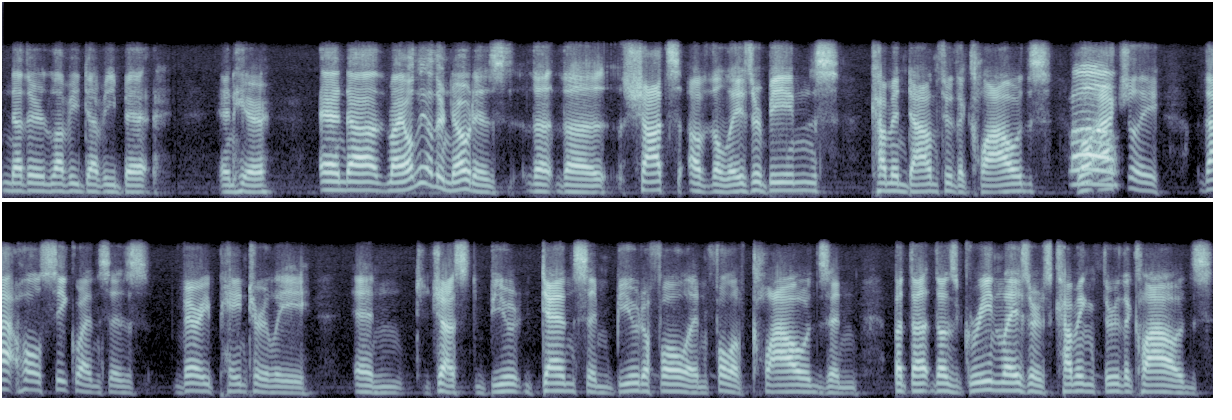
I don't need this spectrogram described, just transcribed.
another lovey-dovey bit in here. And uh, my only other note is the the shots of the laser beams coming down through the clouds. Well, Oh. actually, that whole sequence is very painterly and just be- dense and beautiful and full of clouds and but the those green lasers coming through the clouds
